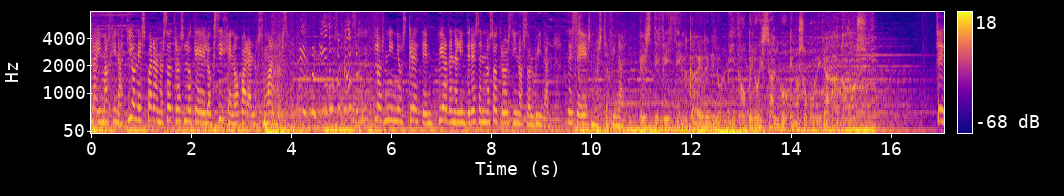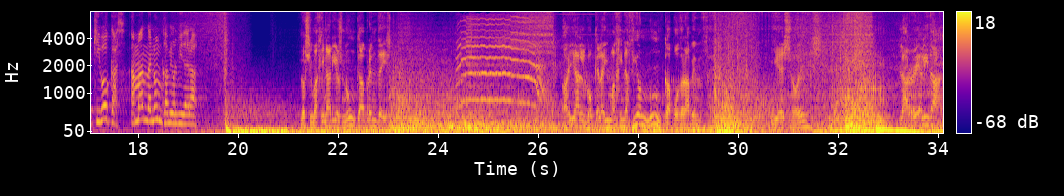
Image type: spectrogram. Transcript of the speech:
La imaginación es para nosotros lo que el oxígeno para los humanos. ¡Bienvenidos a casa! Los niños crecen, pierden el interés en nosotros y nos olvidan. Ese es nuestro final. Es difícil caer en el olvido, pero es algo que nos ocurrirá a todos. Te equivocas. Amanda nunca me olvidará. Los imaginarios nunca aprendéis. Hay algo que la imaginación nunca podrá vencer. Y eso es... La realidad.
